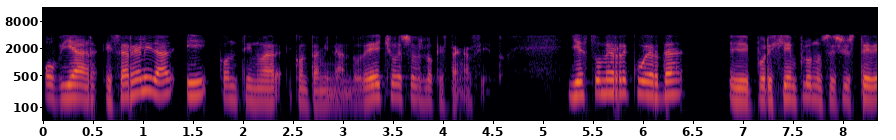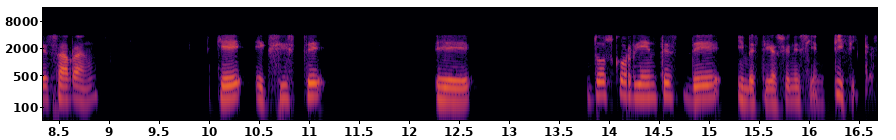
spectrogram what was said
obviar esa realidad y continuar contaminando. De hecho, eso es lo que están haciendo. Y esto me recuerda, eh, por ejemplo, no sé si ustedes sabrán que existe eh, dos corrientes de investigaciones científicas.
